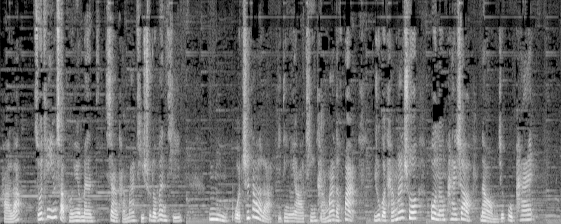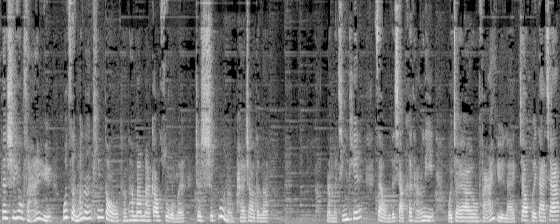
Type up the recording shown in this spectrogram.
好了。昨天有小朋友们向唐妈提出了问题，嗯，我知道了，一定要听唐妈的话。如果唐妈说不能拍照，那我们就不拍。但是用法语，我怎么能听懂糖糖妈妈告诉我们这是不能拍照的呢？那么今天在我们的小课堂里，我就要用法语来教会大家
